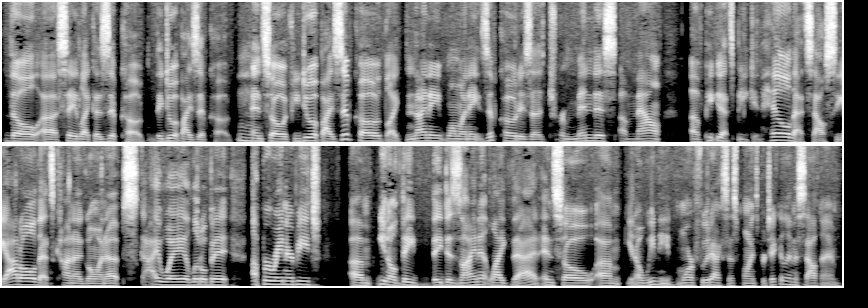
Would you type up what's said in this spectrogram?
they'll uh, say like a zip code. They do it by zip code, and so if you do it by zip code, like nine eight one one eight zip code is a tremendous amount of people. That's Beacon Hill, that's South Seattle, that's kind of going up Skyway a little bit, Upper Rainier Beach. Um, you know, they they design it like that, and so um, you know, we need more food access points, particularly in the South End.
